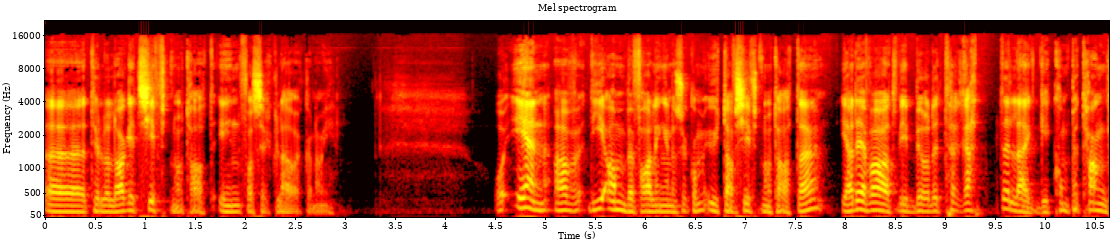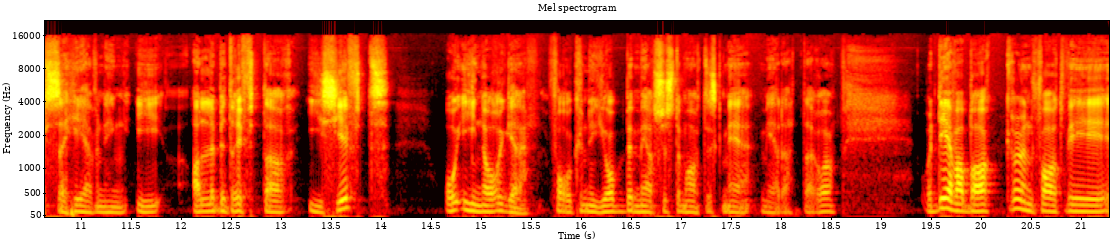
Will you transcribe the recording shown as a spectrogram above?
uh, til å lage et skiftnotat innenfor sirkulærøkonomi. Og En av de anbefalingene som kom ut av skiftnotatet, ja det var at vi burde tilrettelegge kompetansehevning i alle bedrifter i Skift og i Norge for å kunne jobbe mer systematisk med, med dette. Og, og Det var bakgrunnen for at vi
